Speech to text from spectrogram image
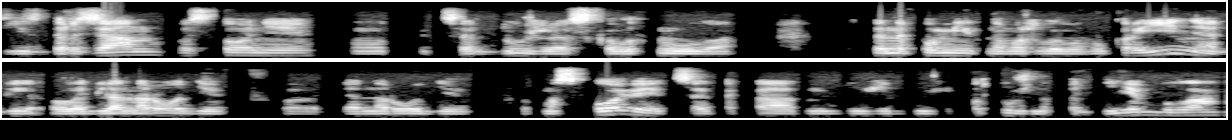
з'їзд Дерзян в Естонії. От, і це дуже сколихнуло. Це непомітно, можливо, в Україні, але для народів, е, для народів Московії це така ну, дуже дуже потужна подія була.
